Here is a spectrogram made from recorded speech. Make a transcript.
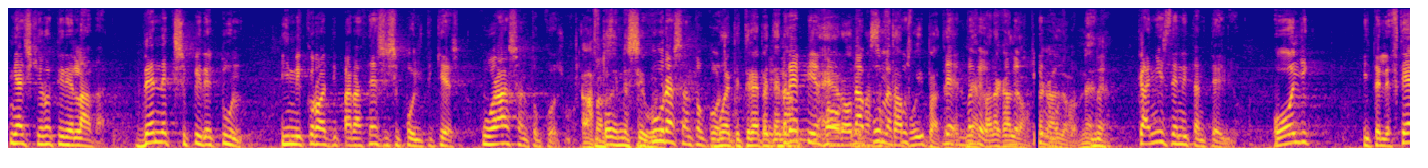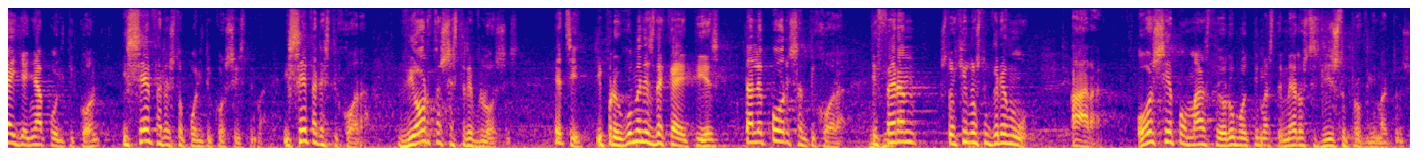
μια ισχυρότερη Ελλάδα. Δεν εξυπηρετούν οι μικροαντιπαραθέσεις οι πολιτικές. Κουράσαν τον κόσμο. Αυτό είναι σίγουρο. Κούρασαν τον κόσμο. Μου επιτρέπετε Πρέπει να, εδώ να πούμε αυτά που είπατε. Ναι, ναι, παρακαλώ. παρακαλώ ναι, ναι. Κανείς δεν ήταν τέλειο. Όλοι η τελευταία γενιά πολιτικών εισέφερε στο πολιτικό σύστημα, εισέφερε στη χώρα, διόρθωσε στρεβλώσεις. Έτσι, οι προηγούμενες δεκαετίες ταλαιπώρησαν τη χώρα. Τη φέραν στο χείλος του γκρεμού. Άρα, όσοι από εμάς θεωρούμε ότι είμαστε μέρος της λύσης του προβλήματος,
